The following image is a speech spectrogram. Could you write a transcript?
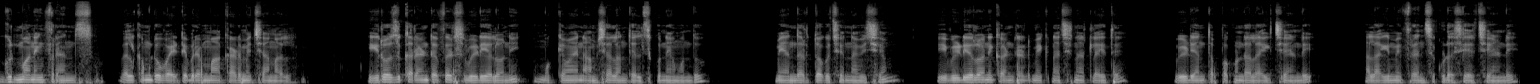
Good morning friends welcome to YT Brahma academy channel ఈరోజు కరెంట్ అఫైర్స్ వీడియోలోని ముఖ్యమైన అంశాలను తెలుసుకునే ముందు మీ అందరితో ఒక చిన్న విషయం. ఈ వీడియోలోని కంటెంట్ మీకు నచ్చినట్లయితే వీడియోని తప్పకుండా లైక్ చేయండి. అలాగే మీ ఫ్రెండ్స్ కూడా షేర్ చేయండి.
